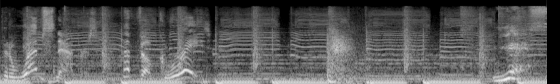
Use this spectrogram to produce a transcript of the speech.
developing web snappers. That felt great. Yes!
